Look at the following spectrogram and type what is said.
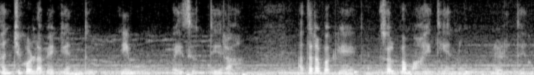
ಹಂಚಿಕೊಳ್ಳಬೇಕೆಂದು ನೀವು ಬಯಸುತ್ತೀರಾ? ಅದರ ಬಗ್ಗೆ ಸ್ವಲ್ಪ ಮಾಹಿತಿಯನ್ನು ನೀಡುತ್ತೇನೆ.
